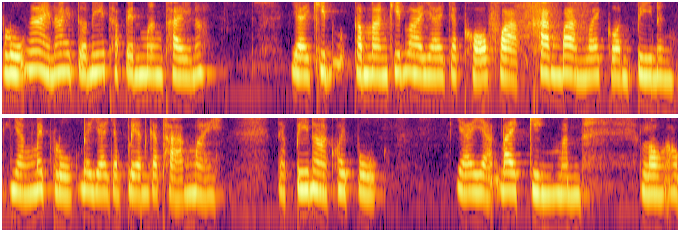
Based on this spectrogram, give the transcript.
ปลูกง่ายนะไอ้ตัวนี้ถ้าเป็นเมืองไทยเนาะยายคิดกำลังคิดว่ายายจะขอฝากข้างบ้านไว้ก่อนปีหนึ่งยังไม่ปลูกเดี๋ยวยายจะเปลี่ยนกระถางใหม่เดี๋ยวปีหน้าค่อยปลูกยายอยากได้กิ่งมัน ลองเอา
